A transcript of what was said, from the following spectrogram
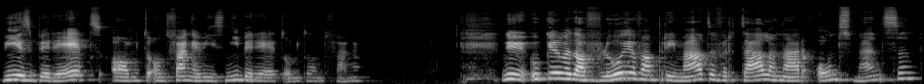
Wie is bereid om te ontvangen, wie is niet bereid om te ontvangen? Nu, hoe kunnen we dat vlooien van primaten vertalen naar ons mensen?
